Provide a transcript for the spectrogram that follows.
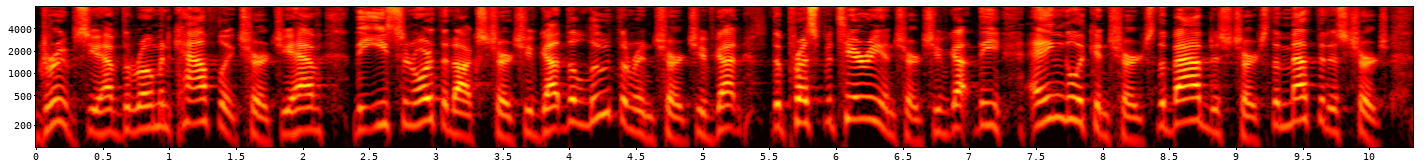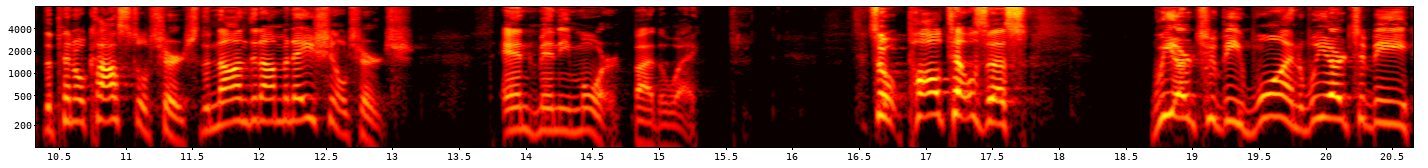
groups. You have the Roman Catholic Church, you have the Eastern Orthodox Church, you've got the Lutheran Church, you've got the Presbyterian Church, you've got the Anglican Church, the Baptist Church, the Methodist Church, the Pentecostal Church, the non denominational church, and many more, by the way. So, Paul tells us we are to be one. We are to be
